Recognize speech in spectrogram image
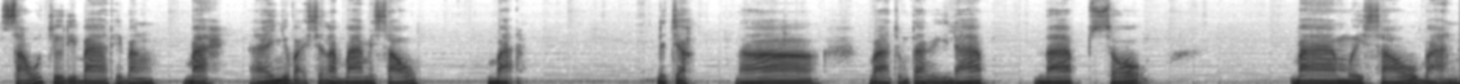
6 trừ đi 3 thì bằng 3. Đấy, như vậy sẽ là 36 bạn. Được chưa? Đó. Và chúng ta ghi đáp. Đáp số 36 bạn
